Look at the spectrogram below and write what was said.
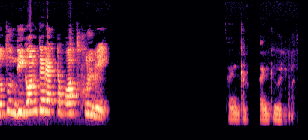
নতুন দিগন্তের একটা পথ খুলবেই। Thank you thank you very much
